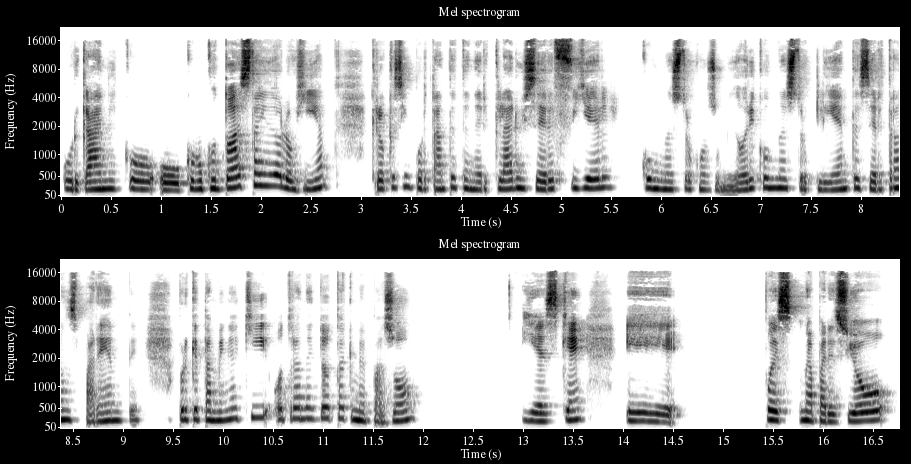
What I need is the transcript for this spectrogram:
orgánico o como con toda esta ideología, creo que es importante tener claro y ser fiel con nuestro consumidor y con nuestro cliente, ser transparente, porque también aquí otra anécdota que me pasó y es que eh, pues me apareció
